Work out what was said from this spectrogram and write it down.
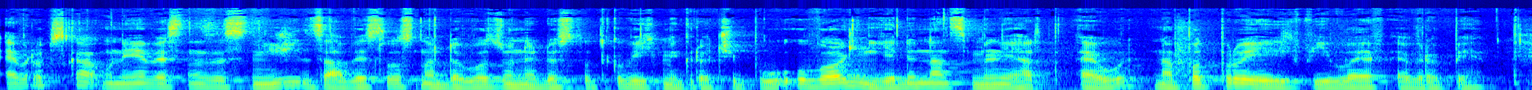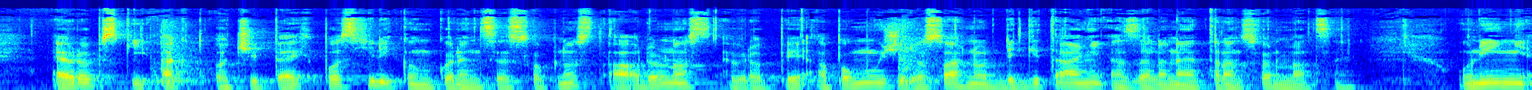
Evropská unie ve snaze snížit závislost na dovozu nedostatkových mikročipů uvolní 11 miliard eur na podporu jejich vývoje v Evropě. Evropský akt o čipech posílí konkurenceschopnost a odolnost Evropy a pomůže dosáhnout digitální a zelené transformace. Unijní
